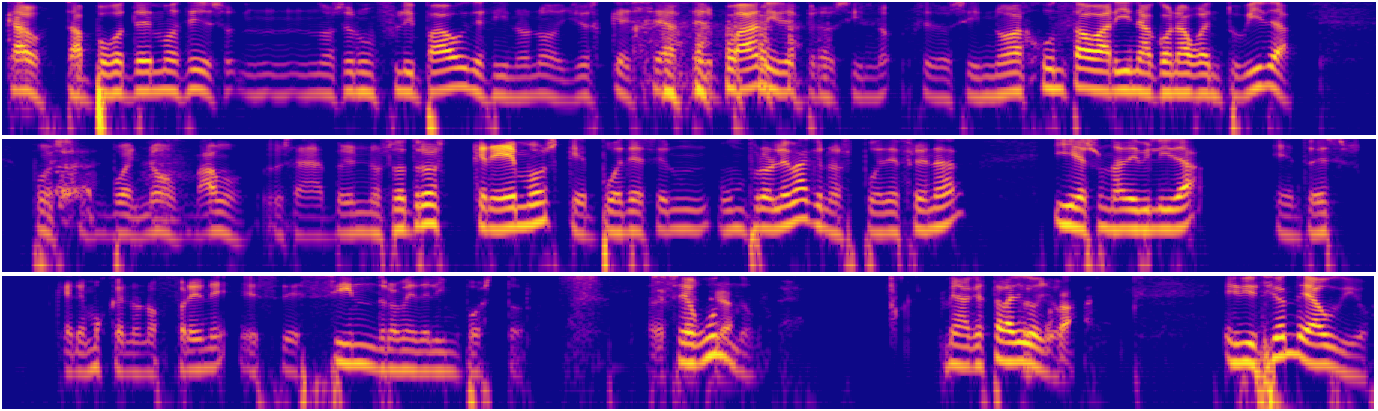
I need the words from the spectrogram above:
Claro, tampoco tenemos que decir, no ser un flipado y decir, no, no, yo es que sé hacer pan, y de, pero, si no, pero si no has juntado harina con agua en tu vida, pues, pues no, vamos. O sea, pero nosotros creemos que puede ser un, un problema que nos puede frenar y es una debilidad. Entonces queremos que no nos frene ese síndrome del impostor. Segundo, mira, que esta la digo yo. Edición de audio.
